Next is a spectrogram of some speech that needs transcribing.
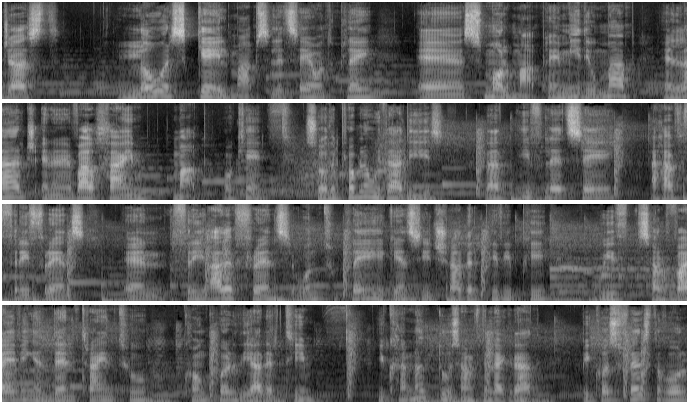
just lower scale maps. Let's say i want to play a small map a medium map a large and a valheim map okay so the problem with that is that if let's say I have three friends and three other friends want to play against each other PvP with surviving and then trying to conquer the other team. You cannot do something like that because first of all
